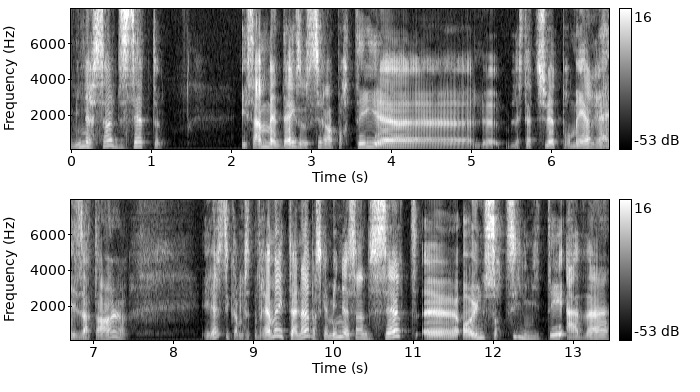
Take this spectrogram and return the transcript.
1917. Euh, Et Sam Mendes a aussi remporté euh, la statuette pour meilleur réalisateur. Et là, c'est comme vraiment étonnant parce que 1917 euh, a eu une sortie limitée avant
